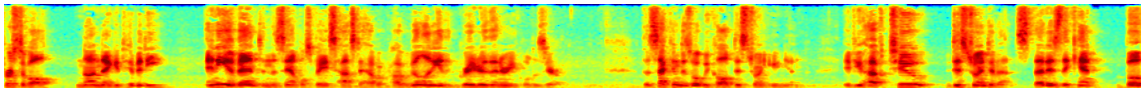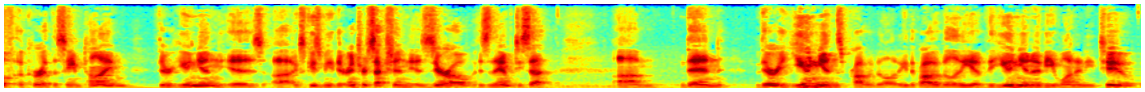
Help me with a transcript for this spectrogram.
First of all, non-negativity. Any event in the sample space has to have a probability greater than or equal to zero. The second is what we call disjoint union. If you have two disjoint events, that is, they can't both occur at the same time, their union is, uh, excuse me, their intersection is zero, is the empty set, um, then their union's probability, the probability of the union of E1 and E2,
